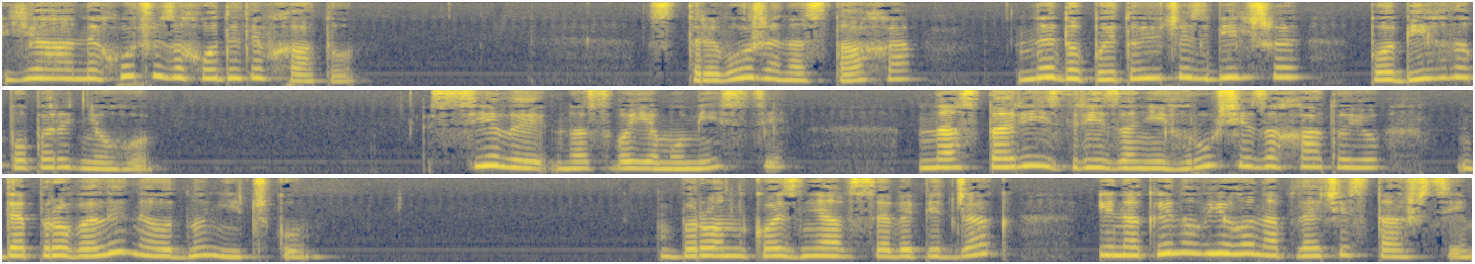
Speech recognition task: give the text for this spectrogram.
я не хочу заходити в хату. Стривожена стаха, не допитуючись більше, побігла поперед нього. Сіли на своєму місці, на старій зрізаній груші за хатою, де провели не одну нічку. Бронко зняв себе піджак і накинув його на плечі стажці,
